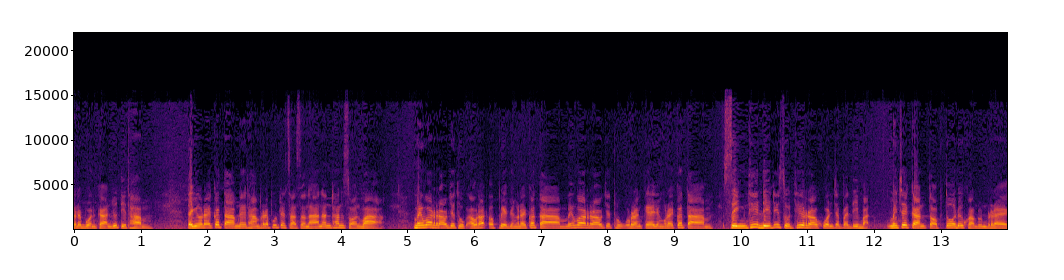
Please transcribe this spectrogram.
กระบวนการยุติธรรม แต่อย่างไรก็ตามในทางพระพุทธศาสนานั้นท่านสอนว่า ไม่ว่าเราจะถูกเอารัดเอาเปรียบอย่างไรก็ตาม ไม่ว่าเราจะถูกรังแกอย่างไรก็ตาม สิ่งที่ดีที่สุดที่เราควรจะปฏิบัติ ไม่ใช่การตอบโต้ด้วยความรุนแรง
